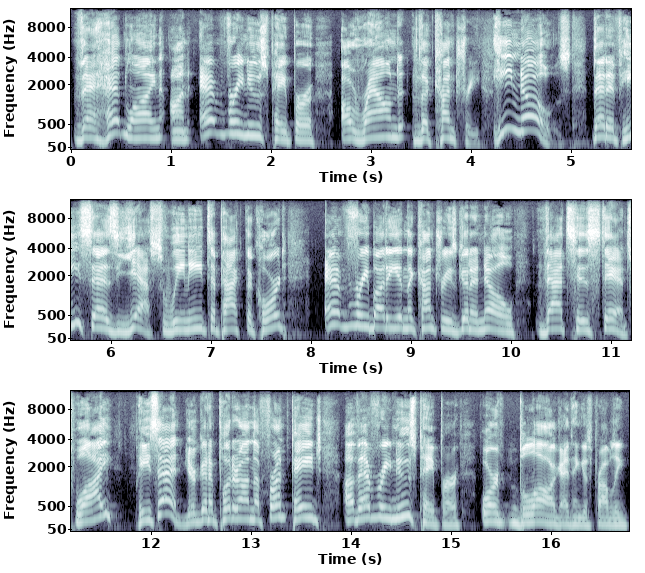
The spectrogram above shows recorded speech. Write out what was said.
the headline on every newspaper around the country. He knows that if he says, yes, we need to pack the court, everybody in the country is going to know that's his stance. Why? He said, you're going to put it on the front page of every newspaper or blog, I think is probably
